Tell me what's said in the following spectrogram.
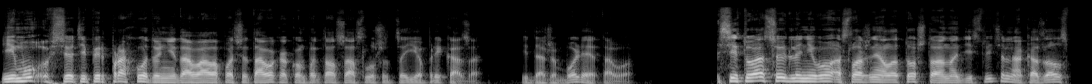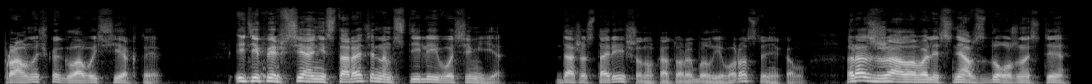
ему все теперь проходу не давала после того, как он пытался ослушаться ее приказа. И даже более того. Ситуацию для него осложняло то, что она действительно оказалась правнучкой главы секты. И теперь все они старательно мстили его семье. Даже старейшину, который был его родственником, разжаловали, сняв с должности,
